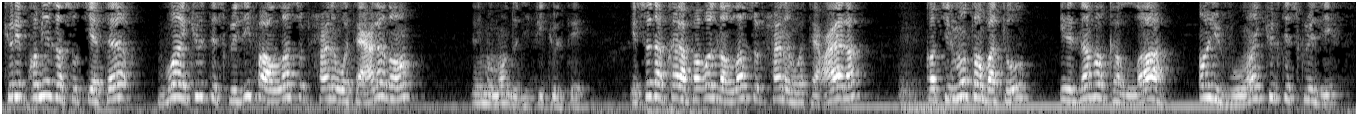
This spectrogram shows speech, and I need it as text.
que les premiers associateurs voient un culte exclusif à Allah subhanahu wa ta'ala dans les moments de difficulté. Et ce, d'après la parole d'Allah subhanahu wa ta'ala, quand ils montent en bateau, ils invoquent Allah en lui vouant un culte exclusif.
